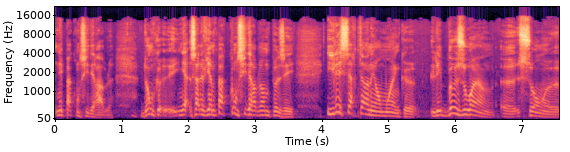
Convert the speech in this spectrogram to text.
n'est pas considérable. Donc, ça ne vient pas considérablement peser. Il est certain néanmoins que les besoins sont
